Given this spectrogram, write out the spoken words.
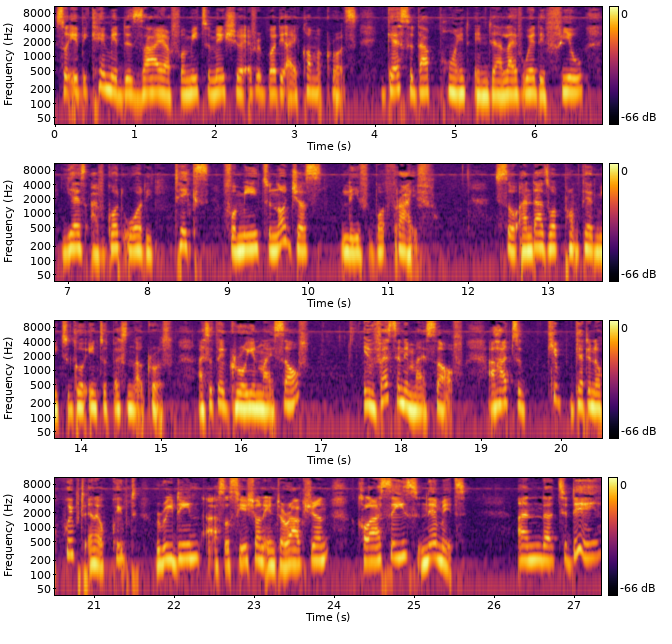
So it became a desire for me to make sure everybody I come across gets to that point in their life where they feel, yes, I've got what it takes for me to not just live but thrive. So, and that's what prompted me to go into personal growth. I started growing myself, investing in myself. I had to keep getting equipped and equipped, reading, association, interaction, classes, name it. And uh, today,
